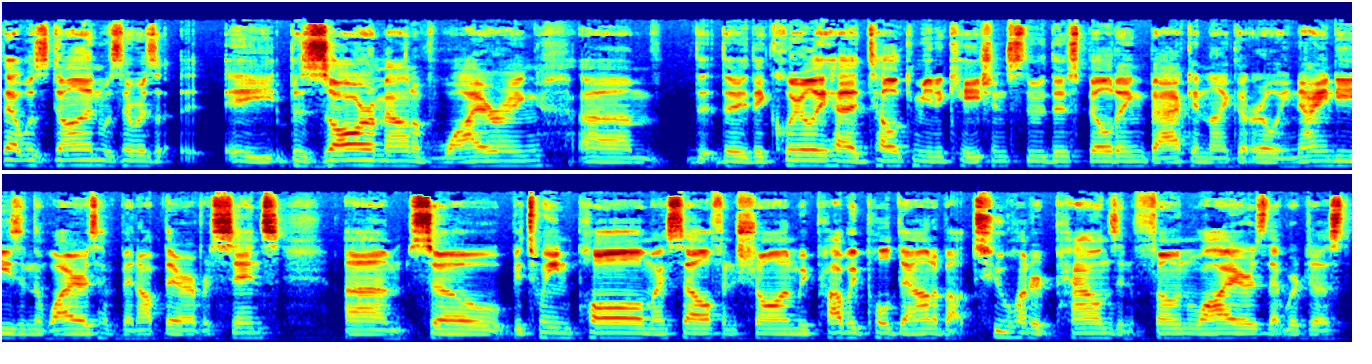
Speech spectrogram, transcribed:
that was done was there was a bizarre amount of wiring. Um, they, they clearly had telecommunications through this building back in like the early 90s, and the wires have been up there ever since. Um, so between Paul, myself, and Sean, we probably pulled down about 200 pounds in phone wires that were just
